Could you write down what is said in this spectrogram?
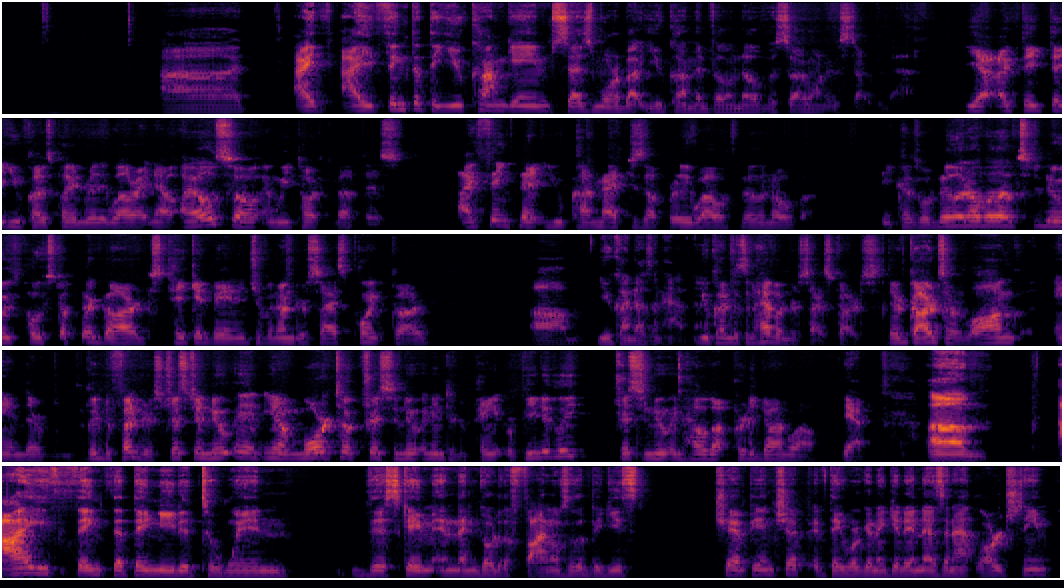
Uh, I I think that the UConn game says more about UConn than Villanova, so I wanted to start with that. Yeah, I think that UConn's playing really well right now. I also, and we talked about this, I think that UConn matches up really well with Villanova. Because what Villanova loves to do is post up their guards, take advantage of an undersized point guard. Um, UConn doesn't have that. UConn doesn't have undersized guards. Their guards are long and they're good defenders. Tristan Newton, you know, Moore took Tristan Newton into the paint repeatedly. Tristan Newton held up pretty darn well. Yeah. Um, I think that they needed to win this game and then go to the finals of the Big East championship if they were going to get in as an at-large team.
